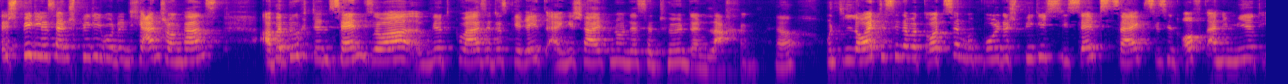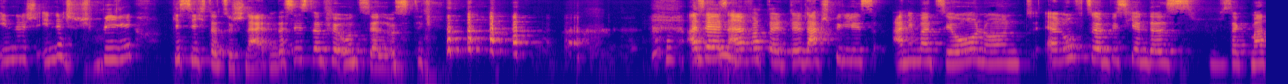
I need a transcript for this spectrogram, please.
der Spiegel ist ein Spiegel, wo du dich anschauen kannst. Aber durch den Sensor wird quasi das Gerät eingeschalten und es ertönt ein Lachen. Ja? Und die Leute sind aber trotzdem, obwohl der Spiegel sie selbst zeigt, sie sind oft animiert, in den, in den Spiegel Gesichter zu schneiden. Das ist dann für uns sehr lustig. also er ist einfach, der, der Lachspiegel ist Animation und er ruft so ein bisschen das, sagt man,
